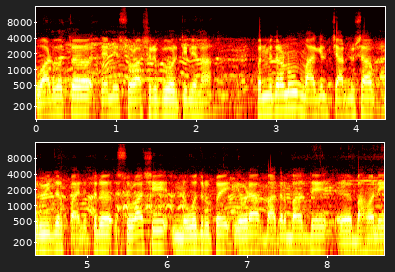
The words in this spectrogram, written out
वाढवत त्यांनी सोळाशे रुपयेवरती नेला. पण मित्रांनो मागील चार दिवसापूर्वी जर पाहिले तर सोळाशे नव्वद रुपये एवढ्या बाजारभावामध्ये भावाने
